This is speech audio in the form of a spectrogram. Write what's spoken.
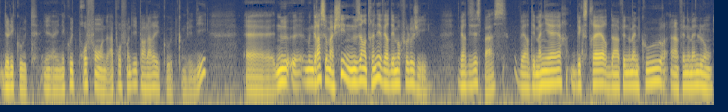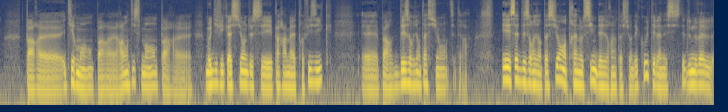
de l'écoute, une, écoute profonde, approfondie par la réécoute, comme j'ai dit, nous, euh, grâce aux machines, nous a entraînés vers des morphologies vers des espaces, vers des manières d'extraire d'un phénomène court un phénomène long, par euh, étirement, par euh, ralentissement, par euh, modification de ses paramètres physiques, par désorientation, etc. Et cette désorientation entraîne aussi une désorientation d'écoute et la nécessité de nouvelles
